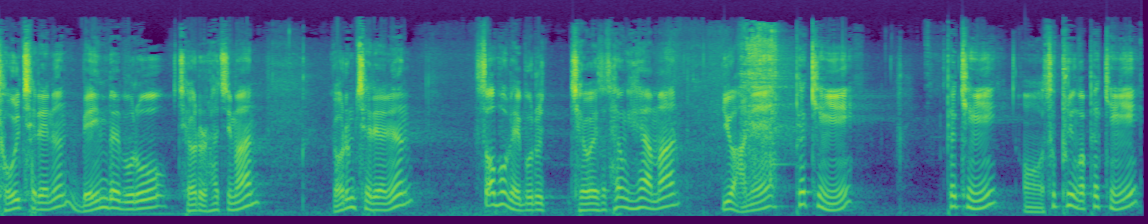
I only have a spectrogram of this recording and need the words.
겨울철에는 메인 밸브로 제어를 하지만 여름철에는 서브 밸브를 제어해서 사용해야만 이 안에 패킹이 패킹이 어, 스프링과 패킹이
